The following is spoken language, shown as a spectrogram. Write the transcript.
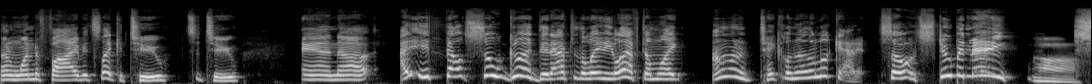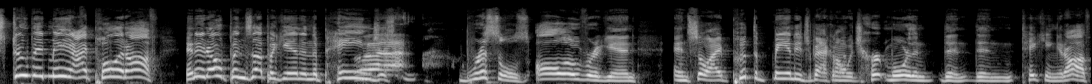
on one to five, it's like a two. It's a two and uh, I, it felt so good that after the lady left, I'm like, I'm gonna take another look at it. So stupid me, Oh, stupid me. I pull it off, and it opens up again, and the pain just bristles all over again. And so I put the bandage back on, which hurt more than than than taking it off.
